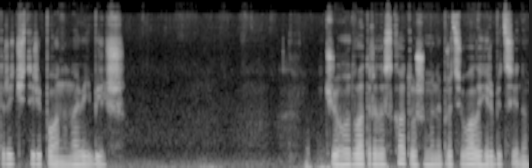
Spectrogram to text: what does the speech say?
3-4 пагона, навіть більше. Чого 2-3 листка, тому що ми не працювали гербіцидом,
